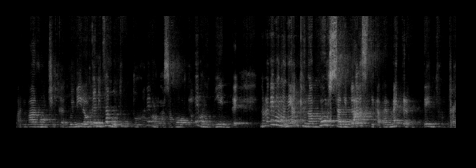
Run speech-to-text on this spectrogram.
arrivarono circa 2000, organizzammo tutto, non avevano passaporti, non avevano niente, non avevano neanche una borsa di plastica per mettere dentro tre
